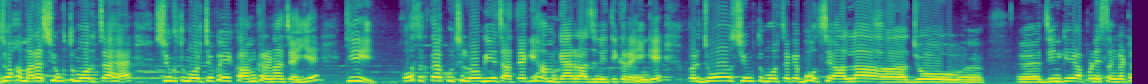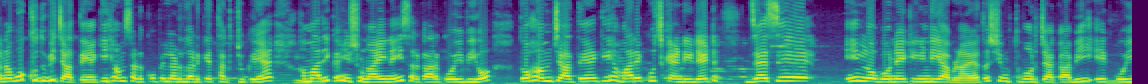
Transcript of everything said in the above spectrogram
जो हमारा संयुक्त मोर्चा है संयुक्त मोर्चे को ये काम करना चाहिए कि हो सकता है कुछ लोग ये चाहते हैं कि हम गैर राजनीतिक रहेंगे पर जो संयुक्त मोर्चा के बहुत से आला जो जिनके अपने संगठन है वो खुद भी चाहते हैं कि हम सड़कों पे लड़ लड़ के थक चुके हैं हमारी कहीं सुनाई नहीं सरकार कोई भी हो तो हम चाहते हैं कि हमारे कुछ कैंडिडेट जैसे इन लोगों ने एक इंडिया बनाया तो संयुक्त मोर्चा का भी एक कोई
